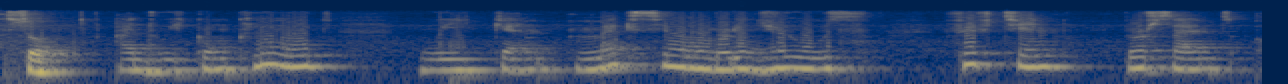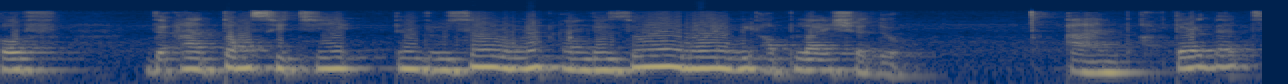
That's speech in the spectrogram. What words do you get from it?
So, and we conclude we can maximum reduce 15% of the intensity in the zone on the zone when we apply shadow. And after that,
